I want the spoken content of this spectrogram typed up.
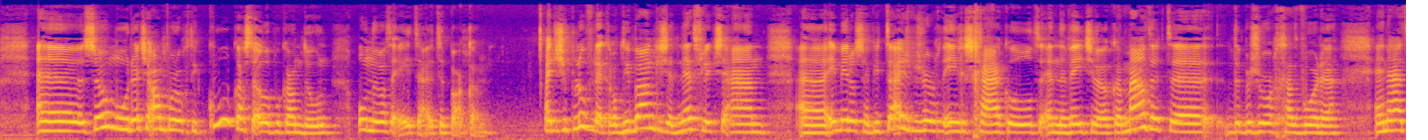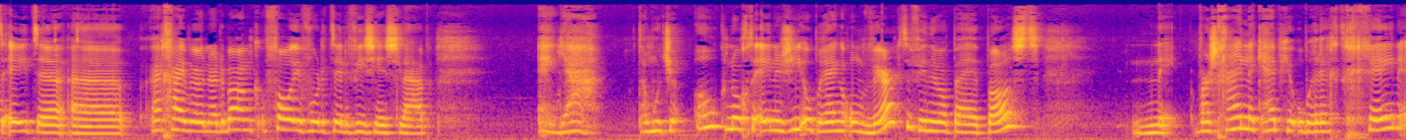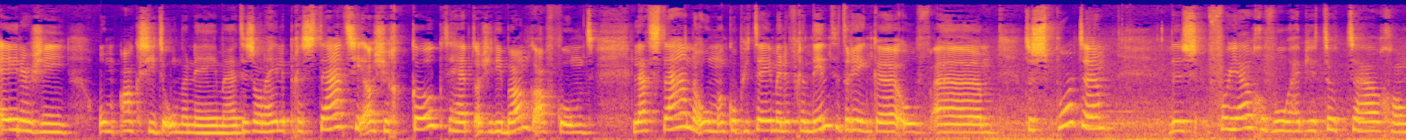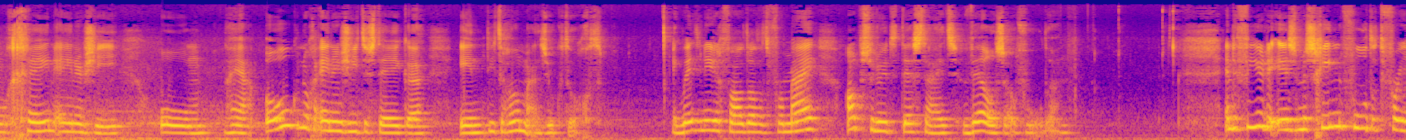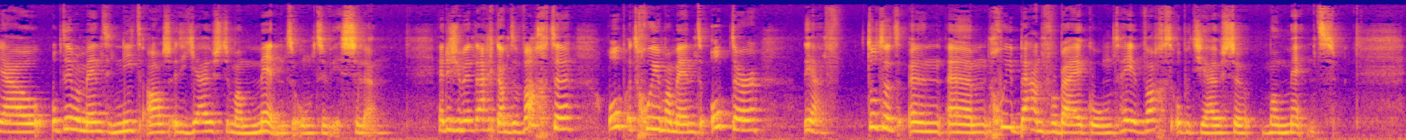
Uh, zo moe dat je amper nog die koelkast open kan doen om er wat eten uit te pakken. En dus je ploeft lekker op die bank, je zet Netflix aan. Uh, inmiddels heb je thuisbezorgd ingeschakeld en dan weet je welke maaltijd uh, er bezorgd gaat worden. En na het eten ga je weer naar de bank, val je voor de televisie in slaap. En ja, dan moet je ook nog de energie opbrengen om werk te vinden wat bij je past. Nee, waarschijnlijk heb je oprecht geen energie om actie te ondernemen. Het is al een hele prestatie als je gekookt hebt, als je die bank afkomt. Laat staan om een kopje thee met een vriendin te drinken of uh, te sporten. Dus voor jouw gevoel heb je totaal gewoon geen energie om, nou ja, ook nog energie te steken in die droommaanzoektocht. Ik weet in ieder geval dat het voor mij absoluut destijds wel zo voelde. En de vierde is, misschien voelt het voor jou op dit moment niet als het juiste moment om te wisselen. dus je bent eigenlijk aan het wachten op het goede moment, op er, ja, tot het een um, goede baan voorbij komt. je wacht op het juiste moment.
